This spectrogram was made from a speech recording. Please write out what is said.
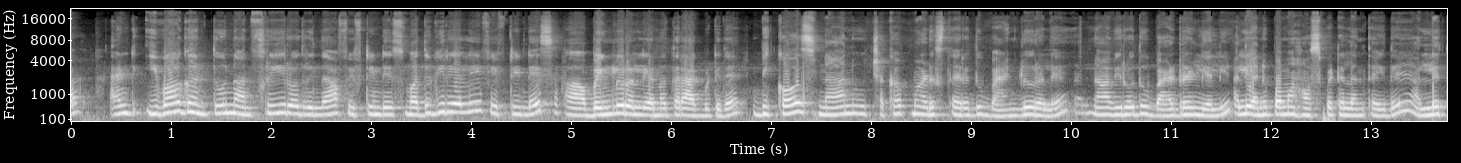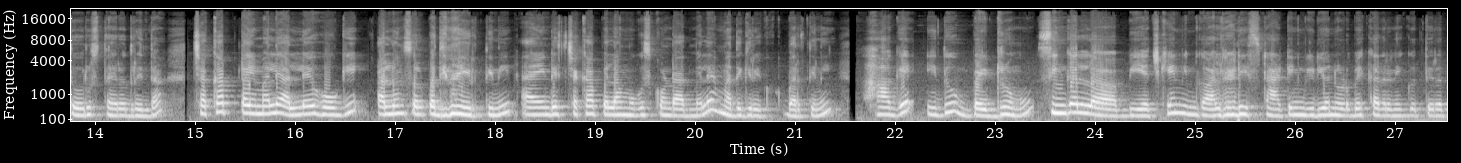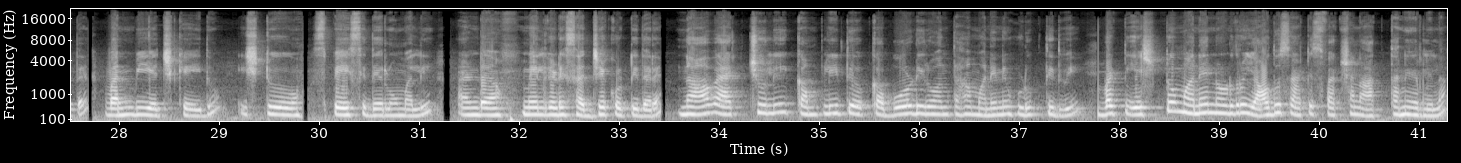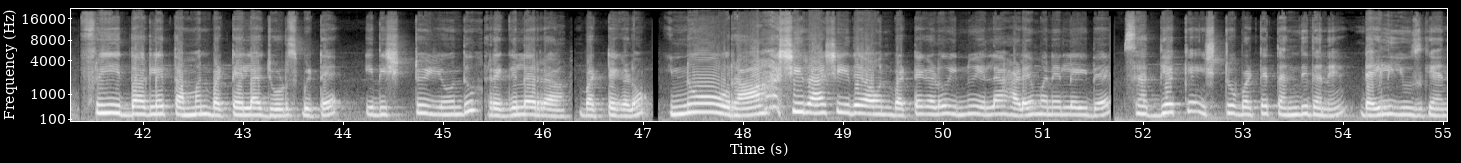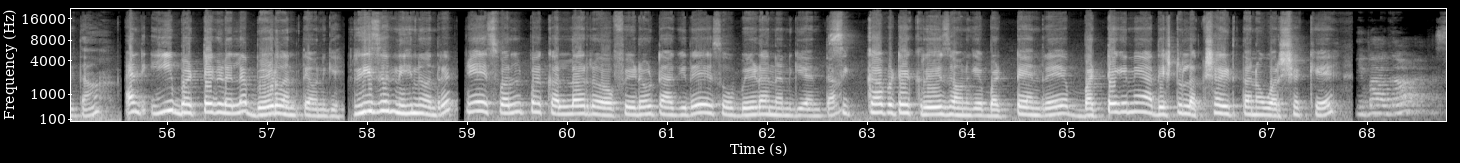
ಅಂಡ್ ಇವಾಗಂತೂ ನಾನು ಫ್ರೀ ಇರೋದ್ರಿಂದ ಫಿಫ್ಟೀನ್ ಡೇಸ್ ಮಧುಗಿರಿಯಲ್ಲಿ ಫಿಫ್ಟೀನ್ ಡೇಸ್ ಬೆಂಗಳೂರಲ್ಲಿ ಅನ್ನೋ ತರ ಆಗ್ಬಿಟ್ಟಿದೆ. ಬಿಕಾಸ್ ನಾನು ಚೆಕಪ್ ಮಾಡಿಸ್ತಾ ಇರೋದು ಬ್ಯಾಂಗ್ಳೂರಲ್ಲೇ. ನಾವಿರೋದು ಬ್ಯಾಡ್ರಳ್ಳಿಯಲ್ಲಿ. ಅಲ್ಲಿ ಅನುಪಮ ಹಾಸ್ಪಿಟಲ್ ಅಂತ ಇದೆ. ಅಲ್ಲೇ ತೋರಿಸ್ತಾ ಇರೋದ್ರಿಂದ. ಚೆಕಪ್ ಟೈಮಲ್ಲಿ ಅಲ್ಲೇ ಹೋಗಿ ಅಲ್ಲೊಂದು ಸ್ವಲ್ಪ ದಿನ ಇರ್ತೀನಿ. ಆ್ಯಂಡ್ ಚೆಕಪ್ ಎಲ್ಲ ಮುಗಿಸ್ಕೊಂಡಾದ್ಮೇಲೆ ಮಧುಗಿರಿಗೆ ಬರ್ತೀನಿ. ಹಾಗೆ ಇದು bedroom single B H K ನಿಮ್ಗೆ ಆಲ್ರೆಡಿ ಸ್ಟಾರ್ಟಿಂಗ್ ವಿಡಿಯೋ ನೋಡ್ಬೇಕಾದ್ರೆ ನಿಮ್ಗೆ ಗೊತ್ತಿರುತ್ತೆ. ಒನ್ ಬಿ ಎಚ್ ಕೆ ಇದು. ಇಷ್ಟು ಸ್ಪೇಸ್ ಇದೆ ರೂಮಲ್ಲಿ ಅಂಡ್ ಮೇಲ್ಗಡೆ ಸಜ್ಜೆ ಕೊಟ್ಟಿದ್ದಾರೆ. ನಾವು ಆಕ್ಚುಲಿ ಕಂಪ್ಲೀಟ್ ಕಬೋರ್ಡ್ ಇರುವಂತಹ ಮನೆನೇ ಹುಡುಕ್ತಿದ್ವಿ. ಬಟ್ ಎಷ್ಟು ಮನೆ ನೋಡಿದ್ರು ಯಾವುದು ಸ್ಯಾಟಿಸ್ಫ್ಯಾಕ್ಷನ್ ಆಗ್ತಾನೆ ಇರಲಿಲ್ಲ. ಫ್ರೀ ಇದ್ದಾಗಲೇ ತಮ್ಮನ ಬಟ್ಟೆ ಎಲ್ಲ ಜೋಡಿಸ್ಬಿಟ್ಟೆ. ಇದಿಷ್ಟು ಈ ರೆಗ್ಯುಲರ್ ಬಟ್ಟೆಗಳು. ಇನ್ನೂ ರಾಶಿ ರಾಶಿ ಇದೆ ಅವನ್ ಬಟ್ಟೆಗಳು. ಇನ್ನೂ ಎಲ್ಲ ಹಳೆ ಮನೆಯಲ್ಲೇ ಇದೆ. ಸದ್ಯಕ್ಕೆ ಇಷ್ಟು ಬಟ್ಟೆ ತಂದಿದ್ದಾನೆ ಡೈಲಿ ಯೂಸ್ಗೆ ಅಂತ. ಅಂಡ್ ಈ ಬಟ್ಟೆಗಳೆಲ್ಲ ಬೇಡವಂತೆ ಅವನಿಗೆ. ರೀಸನ್ ಏನು ಅಂದ್ರೆ, ಏ ಸ್ವಲ್ಪ ಕಲರ್ ಫೇಡ್ ಔಟ್ ಆಗಿದೆ ಸೊ ಬೇಡ ನನ್ಗೆ ಅಂತ. ಸಿಕ್ಕಾಪಟ್ಟೆ ಕ್ರೇಜ್ ಅವನಿಗೆ ಬಟ್ಟೆ ಅಂದ್ರೆ, ಬಟ್ಟೆಗೆನೆ ಅದೆಷ್ಟು ಲಕ್ಷ ಇಡ್ತಾನೋ ವರ್ಷಕ್ಕೆ. ಇವಾಗ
